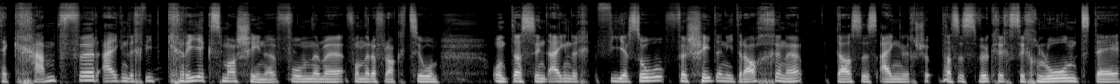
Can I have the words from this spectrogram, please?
der Kämpfer, eigentlich wie die Kriegsmaschine von einer, von einer Fraktion. Und das sind eigentlich vier so verschiedene Drachen, dass es, eigentlich, dass es wirklich sich lohnt, den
